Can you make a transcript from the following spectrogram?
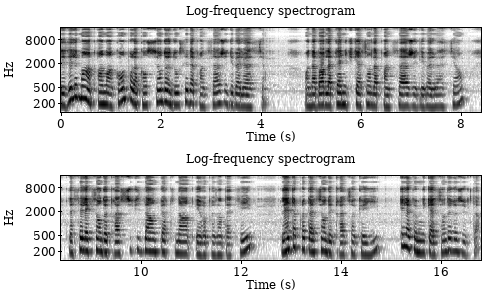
les éléments à prendre en compte pour la construction d'un dossier d'apprentissage et d'évaluation. On aborde la planification de l'apprentissage et de l'évaluation, la sélection de traces suffisantes, pertinentes et représentatives, l'interprétation des traces recueillies et la communication des résultats.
